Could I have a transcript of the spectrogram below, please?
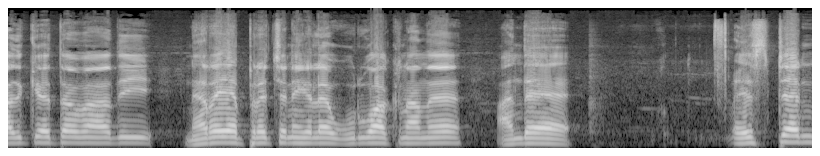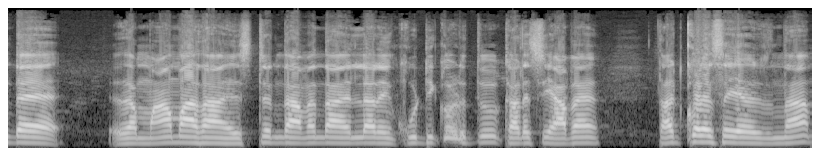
அதுக்கேற்ற மாதிரி நிறைய பிரச்சனைகளை உருவாக்குனாங்க. அந்த எஸ்டண்ட மாமா தான் இஷ்டன் அவன் தான் எல்லாரையும் கூட்டி கொடுத்து கடைசி அவன் தற்கொலை செய்ய இருந்தான்.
